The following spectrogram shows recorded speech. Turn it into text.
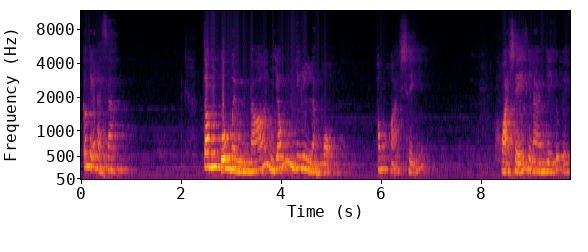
Có nghĩa là sao? Tâm của mình nó giống như là một ông họa sĩ họa sĩ thì làm gì quý vị?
